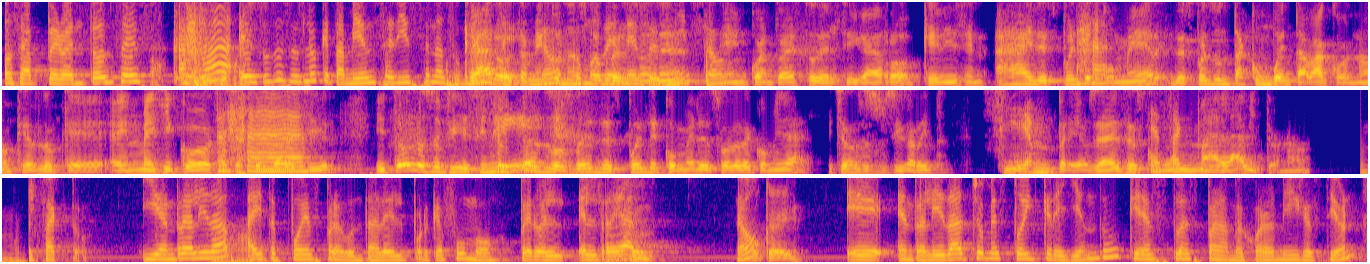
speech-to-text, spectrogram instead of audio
O sea, pero entonces, ajá, entonces es lo que también se dice en la Claro, también conozco personas en cuanto a esto del cigarro que dicen, ay, después de comer, después de un taco, un buen tabaco, ¿no? Que es lo que en México se acostumbra a decir. Y todos los oficinistas los ves después de comer, es hora de comida, echándose su cigarrito. Siempre, o sea, ese es como un mal hábito, ¿no? Exacto. Y en realidad ahí te puedes preguntar el por qué fumo, pero el, el real, ¿no? Ok. Eh, en realidad yo me estoy creyendo que esto es para mejorar mi digestión,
